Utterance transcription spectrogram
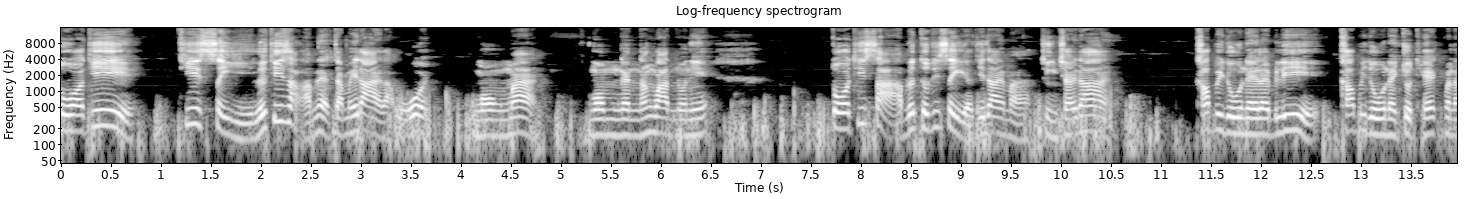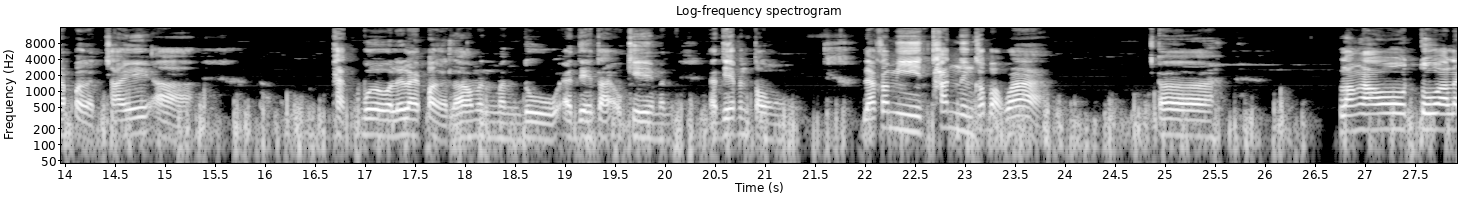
ตัวที่ที่4หรือที่3เนี่ยจะไม่ได้ละโอ้ยงงมาก งมเงินทั้งวันตัวนี้ ตัวที่ 3 หรือตัวที่4อ่ที่ได้มา ถึงใช้ได้ เข้าไปดูในไลบรารีเข้าไปดูในจุดเทคมันเปิดใช้อ่าแพดเวิร์หรืออะไรเปิดแล้วมันมันดูแอดเดตโอเคมันแอดเดตมันตรง แล้วก็มีท่านหนึ่งเขาบอกว่าเออลองเอาตัวไล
